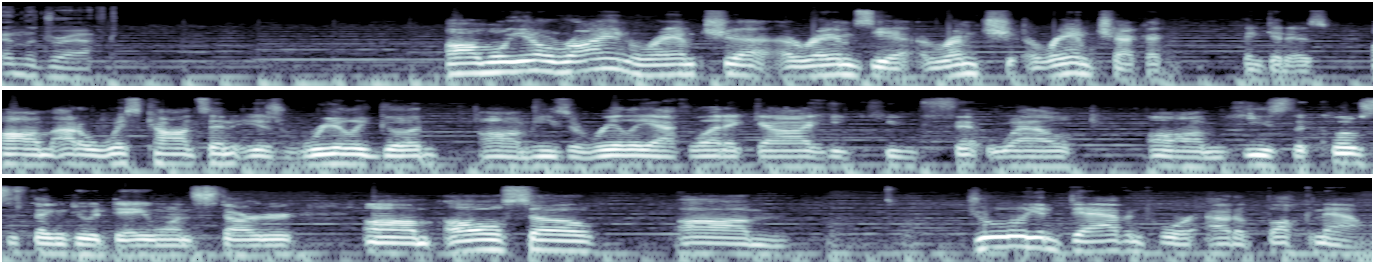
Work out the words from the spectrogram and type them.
in the draft? Um, well, you know, Ryan Ramczyk, uh, Ramsey, Ramch, Ramczyk, I think it is, um, out of Wisconsin is really good. Um, he's a really athletic guy. He, he fit well. Um, he's the closest thing to a day one starter. Um, also, um, Julian Davenport out of Bucknell.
